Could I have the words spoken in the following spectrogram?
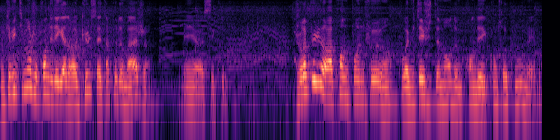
Donc effectivement, je prends des dégâts de recul, ça va être un peu dommage. Mais euh, c'est cool. J'aurais pu lui apprendre point de feu, hein, pour éviter justement de me prendre des contre-coups, mais bon.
